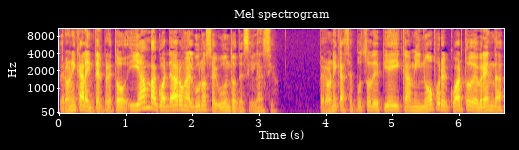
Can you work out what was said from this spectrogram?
Verónica la interpretó y ambas guardaron algunos segundos de silencio. Verónica se puso de pie y caminó por el cuarto de Brenda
